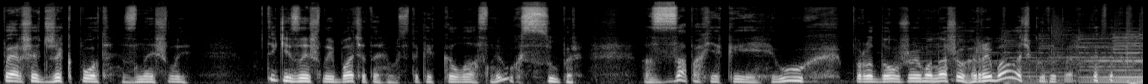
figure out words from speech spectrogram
перший джекпот знайшли. Тільки зайшли, бачите, ось такий класний. Ух, супер. А запах який. Ух, продовжуємо нашу грибалочку тепер.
